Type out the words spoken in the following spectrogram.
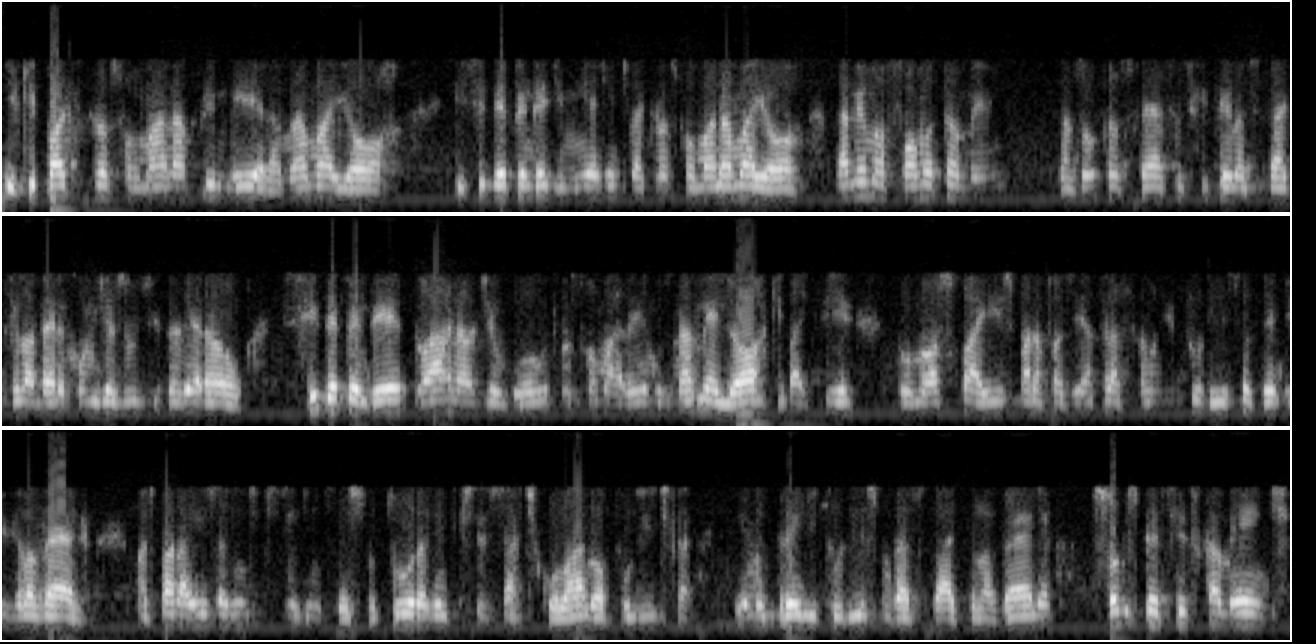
E que pode se transformar na primeira, na maior. E se depender de mim, a gente vai transformar na maior. Da mesma forma também nas outras festas que tem na cidade de Vila Velha, como Jesus de Verão, se depender do Arnaldinho Gol, transformaremos na melhor que vai ter no nosso país para fazer atração de turistas dentro de Vila Velha. Mas para isso a gente precisa de infraestrutura, a gente precisa se articular numa política e no trem de turismo da cidade de Vila Velha, sobre especificamente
